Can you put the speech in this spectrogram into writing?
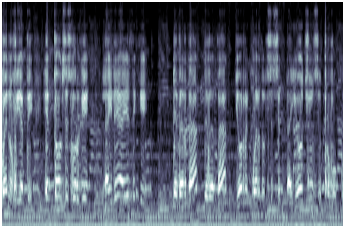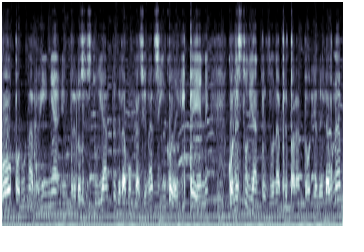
Bueno, fíjate, entonces Jorge, la idea es de que de verdad, de verdad, yo recuerdo el 68 se provocó por una riña entre los estudiantes de la vocacional 5 del IPN con estudiantes de una preparatoria de la UNAM.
